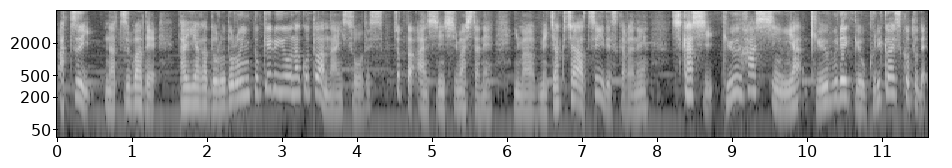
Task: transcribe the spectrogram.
暑い夏場でタイヤがドロドロに溶けるようなことはないそうです。ちょっと安心しましたね。今めちゃくちゃ暑いですからね。しかし、急発進や急ブレーキを繰り返すことで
